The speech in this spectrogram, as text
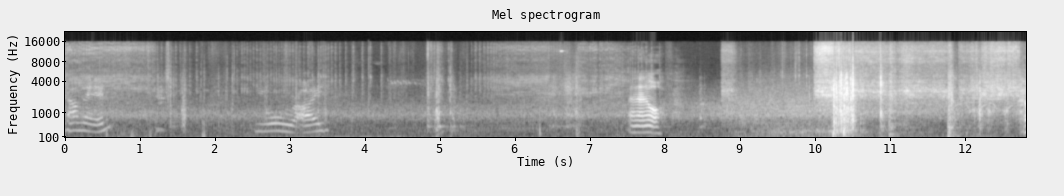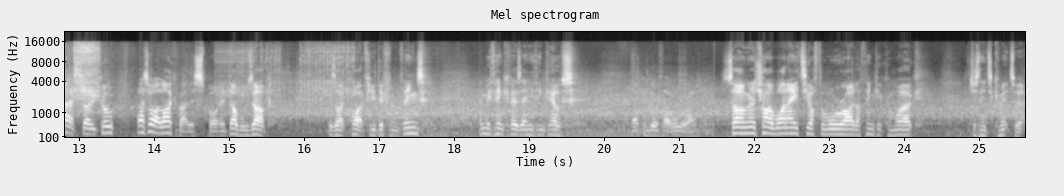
come in, you all ride, and then off. That's so cool. That's what I like about this spot. It doubles up. There's like quite a few different things. Let me think if there's anything else I can do with that wall ride. So I'm going to try 180 off the wall ride. I think it can work. Just need to commit to it.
